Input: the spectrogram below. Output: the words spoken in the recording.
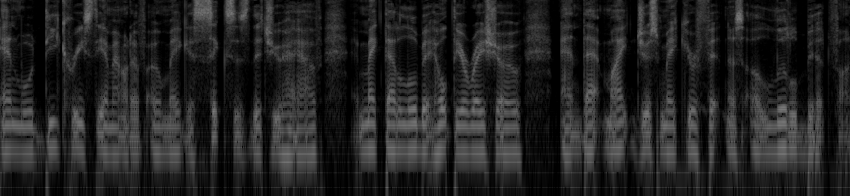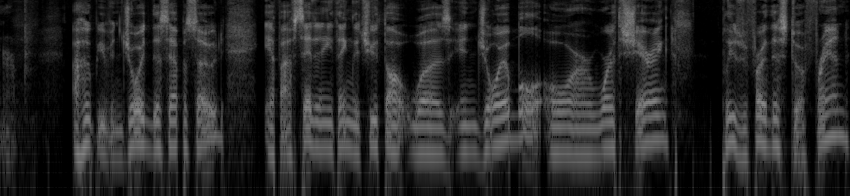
and will decrease the amount of omega 6s that you have and make that a little bit healthier ratio. And that might just make your fitness a little bit funner. I hope you've enjoyed this episode. If I've said anything that you thought was enjoyable or worth sharing, Please refer this to a friend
